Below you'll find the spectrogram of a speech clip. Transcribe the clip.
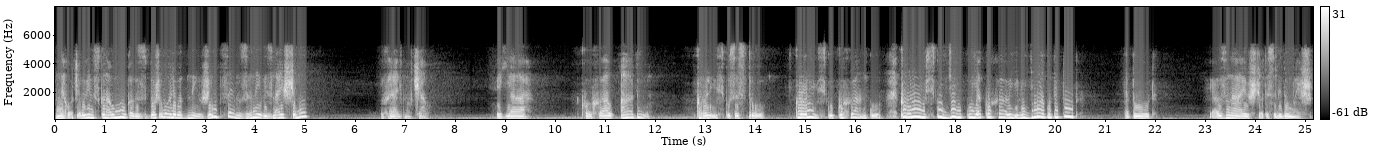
Не хоче, аби він сконав муках, збожеволів одних, живцем згнив і знаєш чому? Геральт мовчав. Я кохав Аду, королівську сестру, королівську коханку, королівську дівку я кохав її, відьмаку ти тут. Та тут. Я знаю, що ти собі думаєш,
